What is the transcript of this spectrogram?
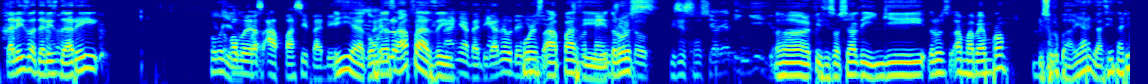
Tadi sadari sadari. Kok Itu jadi komunitas lupa? apa sih tadi? Iya, komunitas Tadi apa sih? Tanya tadi karena udah Komunitas di- apa sih? Terus visi sosialnya tinggi gitu. eh visi sosial tinggi, terus sama pemprov disuruh bayar gak sih tadi?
